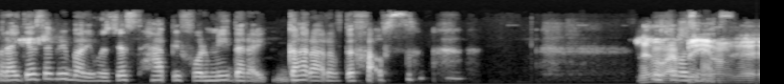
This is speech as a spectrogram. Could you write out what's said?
but I guess everybody was just happy for me that I got out of the house. no, I feel nice. you on that.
